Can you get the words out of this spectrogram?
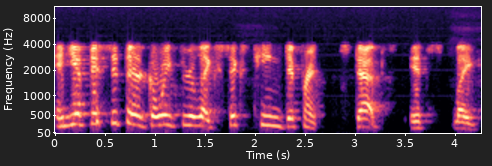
and you have to sit there going through like 16 different steps. It's like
